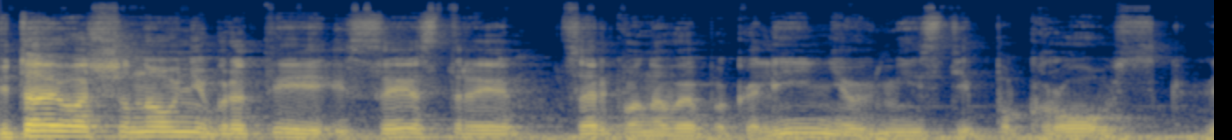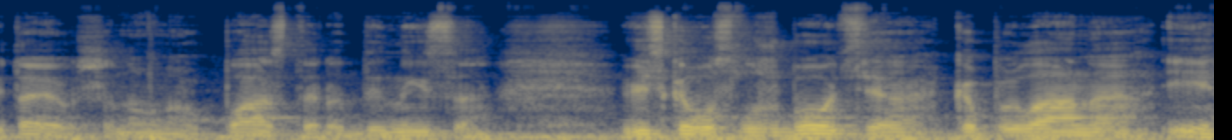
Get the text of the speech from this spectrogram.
Вітаю вас, шановні брати і сестри, церква нове покоління в місті Покровськ. Вітаю шановного пастора Дениса, військовослужбовця, капелана і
